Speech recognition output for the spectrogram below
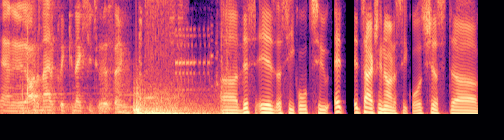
and it automatically connects you to this thing. Uh, this is a sequel to it. It's actually not a sequel. It's just uh,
